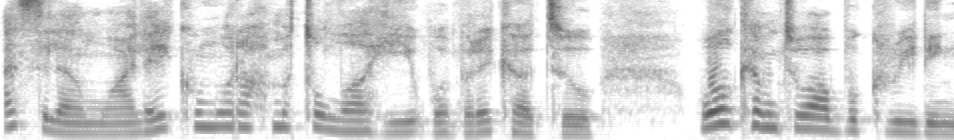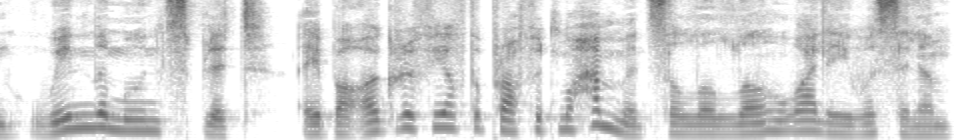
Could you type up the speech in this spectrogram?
Assalamu alaikum wa rahmatullahi wa barakatuh. Welcome to our book reading When the Moon Split, a biography of the Prophet Muhammad sallallahu alaihi wasallam.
